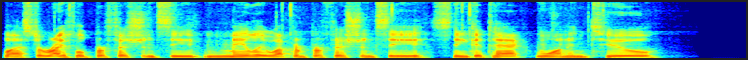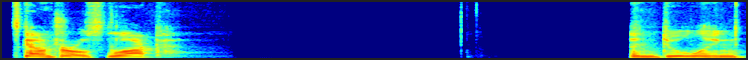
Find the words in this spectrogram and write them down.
blaster rifle proficiency, melee weapon proficiency, sneak attack 1 and 2, scoundrel's luck, and dueling.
